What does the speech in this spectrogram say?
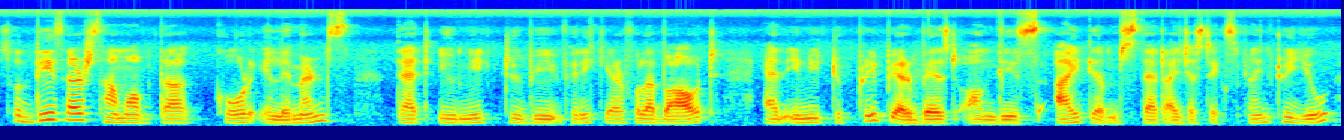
So these are some of the core elements that you need to be very careful about and you need to prepare based on these items that I just explained to you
